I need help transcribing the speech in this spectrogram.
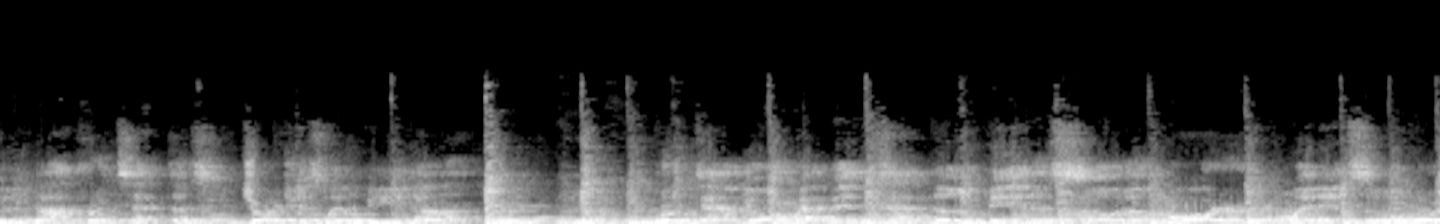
could not protect us. Georges will be done. Put down your weapons at the Minnesota border. When it's over,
